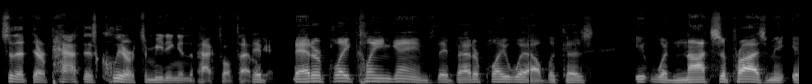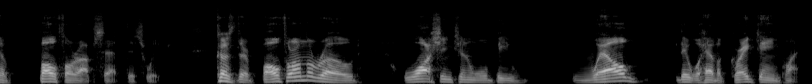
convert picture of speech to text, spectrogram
so that their path is clear to meeting in the Pac 12 title they game? Better play clean games. They better play well because it would not surprise me if both are upset this week because they're both on the road. Washington will be well, they will have a great game plan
